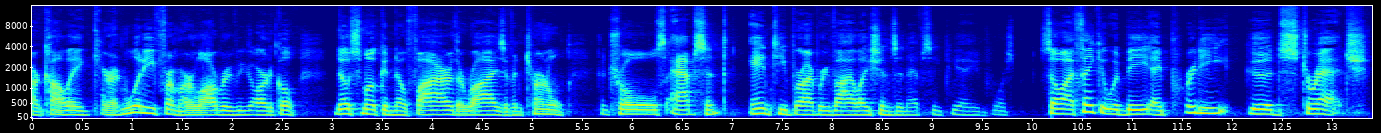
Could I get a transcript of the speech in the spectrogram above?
our colleague Karen Woody from her law review article, No Smoke and No Fire The Rise of Internal controls absent anti bribery violations and FCPA enforcement. So I think it would be a pretty good stretch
